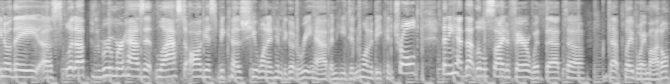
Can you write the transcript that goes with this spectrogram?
You know, they uh, split up. Rumor has it last August because she wanted him to go to rehab and he didn't want to be controlled. Then he had that little side affair with that uh, that Playboy model.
